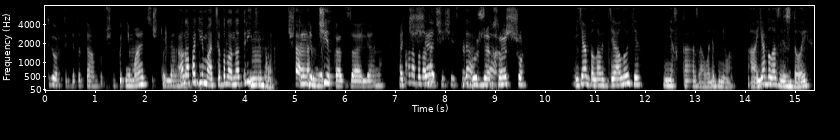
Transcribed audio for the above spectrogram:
Четвертый где-то там, в общем, поднимается, что ли? Она, она поднимается, была на третьем. Четыре да. мне Чи... показали. Она, она была на чищить. Да, уже да. хорошо. Я была в диалоге, мне сказала Людмила. А, я была звездой,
